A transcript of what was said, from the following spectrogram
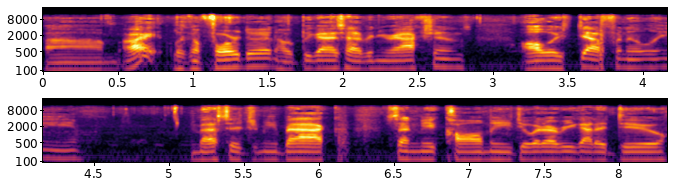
Um, all right, looking forward to it. Hope you guys have any reactions. Always definitely message me back, send me, a call me, do whatever you got to do.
